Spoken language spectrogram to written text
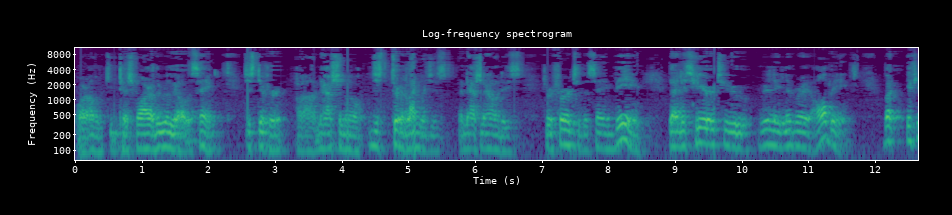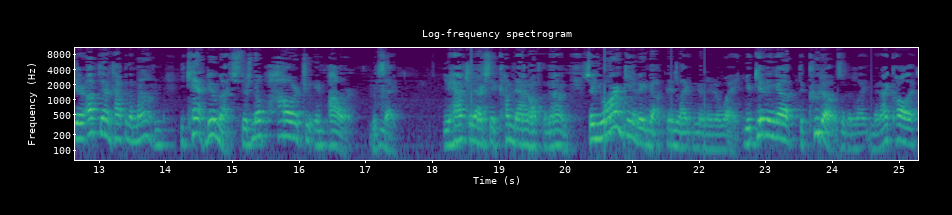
or Avalokiteshvara. They're really all the same, just different uh, national, just different languages and nationalities to refer to the same being that is here to really liberate all beings. But if you're up there on top of the mountain, you can't do much. There's no power to empower, we say. You have to actually come down off the mountain. So you are giving up enlightenment in a way. You're giving up the kudos of enlightenment. I call it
